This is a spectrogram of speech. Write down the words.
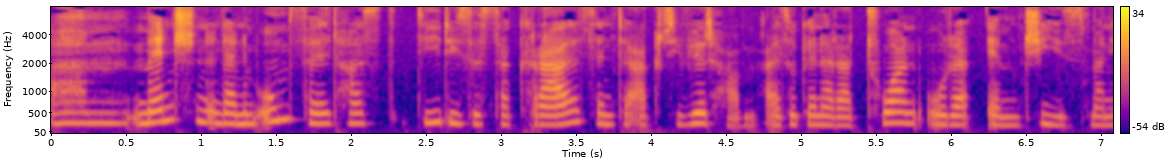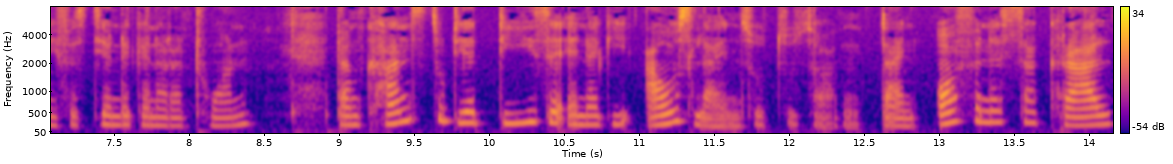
ähm, Menschen in deinem Umfeld hast, die dieses Sakralcenter aktiviert haben, also Generatoren oder MGs, manifestierende Generatoren, dann kannst du dir diese Energie ausleihen sozusagen. Dein offenes Sakral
